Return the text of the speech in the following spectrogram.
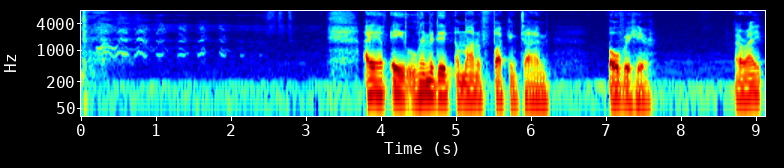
I have a limited amount of fucking time over here. All right?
